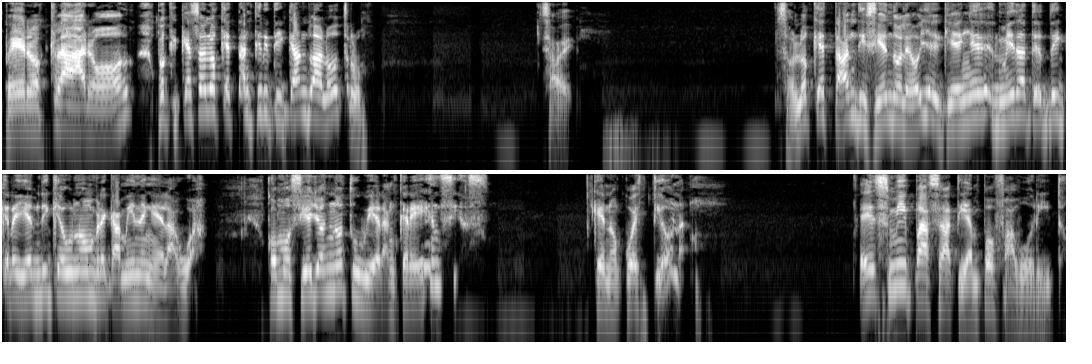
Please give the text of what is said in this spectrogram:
Pero claro, porque ¿qué son los que están criticando al otro? ¿Sabes? Son los que están diciéndole, oye, ¿quién es? Mira, te estoy creyendo y que un hombre camina en el agua. como si ellos no tuvieran creencias, que no cuestionan. Es mi pasatiempo favorito.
